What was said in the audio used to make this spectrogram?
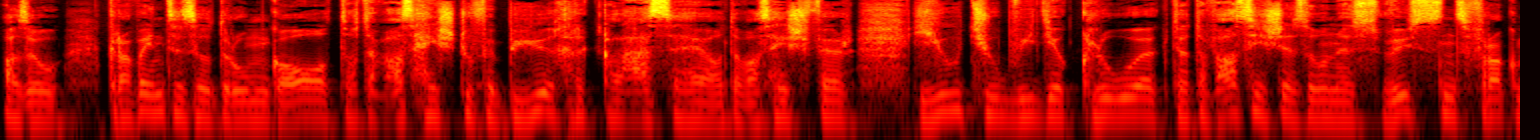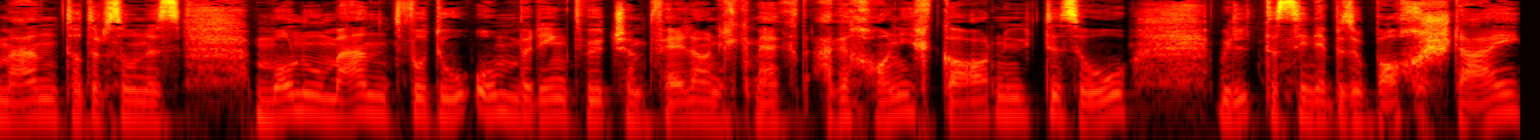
Also, gerade wenn es so darum geht, oder was hast du für Bücher gelesen, oder was hast du für YouTube-Video geschaut, oder was ist so ein Wissensfragment, oder so ein Monument, wo du unbedingt würdest empfehlen, habe ich gemerkt, eigentlich kann ich gar nichts so, weil das sind eben so Bachsteine.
